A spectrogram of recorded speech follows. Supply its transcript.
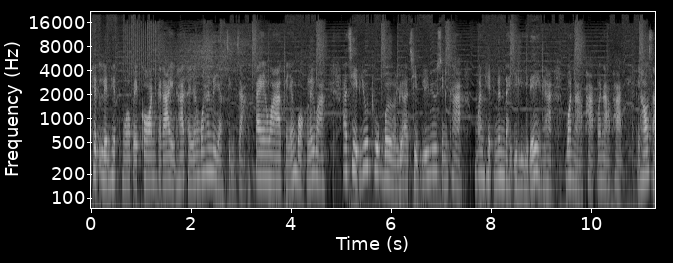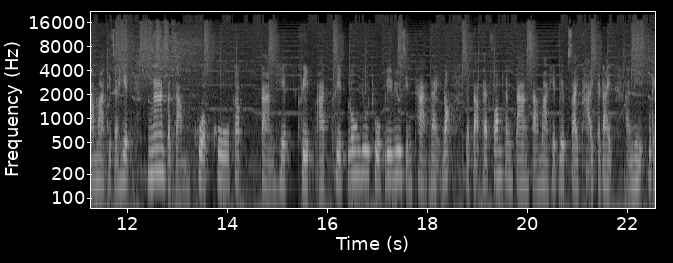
เฮ็ดเลนเฮ็ดหัวไปก่อนก็ได้นะคะถ้ายังบ่ทันได้อยากจริงจังแต่ว่าก็ยังบอกเลยว่า อาชีพยูทูบเบอร์หรืออาชีพรีวิวสินค้ามันเฮ็ดเงินได้อีหลีเด้นะคะบ่หนาผาดบ่หนาผาดแล้วเราสามารถที่จะเฮ็ดงานประจำควบคู่กับการเฮ็ด คลิปอัดคลิปลง YouTube รีวิวสินค้าได้เนาะแล้วก็แพลตฟอร์มต่างๆ สามารถเฮ็ดเว็บไซต์ขายก็ได้ อันนี้ผู้ใด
